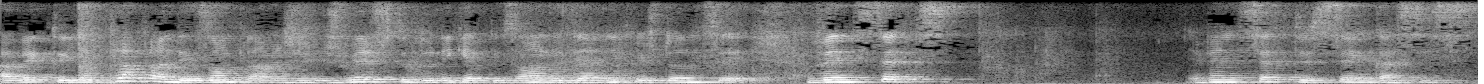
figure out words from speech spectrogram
avec, il y a plein, plein d'exemples. Hein. Je, je, vais juste te donner quelques-uns. Le dernier que je donne, c'est 27, 27 de 5 à 6.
